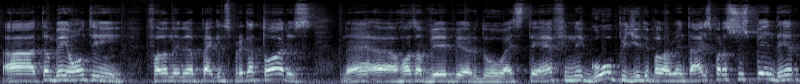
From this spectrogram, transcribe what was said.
Ah, também ontem falando ainda da PEC dos precatórios, né, a Rosa Weber do STF negou o pedido de parlamentares para suspender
